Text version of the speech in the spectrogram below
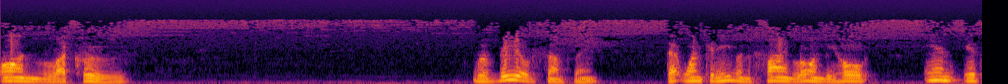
on La Cruz revealed something that one can even find, lo and behold, in its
